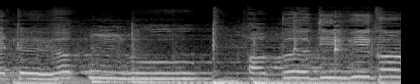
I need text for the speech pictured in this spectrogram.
වැටහක් වූ අප දිවිගා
